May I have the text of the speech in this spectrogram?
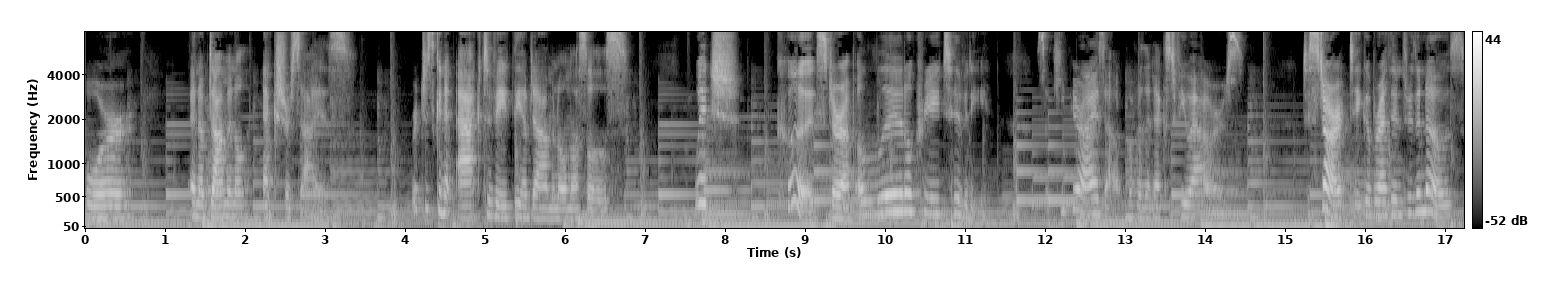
or an abdominal exercise. We're just going to activate the abdominal muscles, which could stir up a little creativity. So keep your eyes out over the next few hours. To start, take a breath in through the nose,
